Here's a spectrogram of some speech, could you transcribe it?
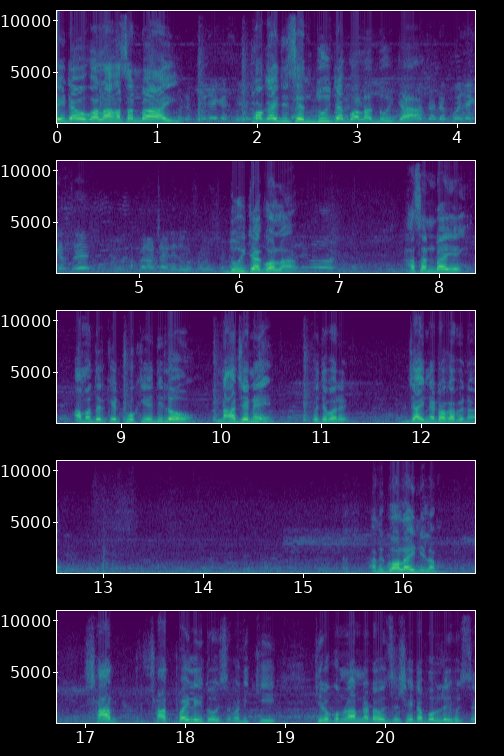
এইটাও গলা। হাসান ভাই, ঠকাই দিছেন। দুইটা গলা, দুইটা। দুইটা গলা। হাসান ভাই আমাদেরকে ঠকিয়ে দিল, না জেনে, হইতে পারে। যাই না ঠকাবে না। আমি গলাই নিলাম। স্বাদ স্বাদ পাইলেই তো হয়েছে মানে কি কীরকম রান্নাটা হয়েছে সেটা বললেই হয়েছে।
